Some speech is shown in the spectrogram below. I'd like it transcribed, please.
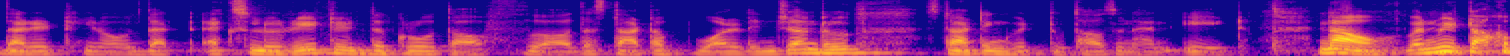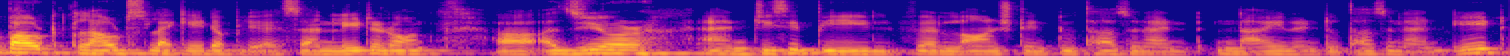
that it you know that accelerated the growth of uh, the startup world in general starting with 2008 now when we talk about clouds like aws and later on uh, azure and gcp were launched in 2009 and 2008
